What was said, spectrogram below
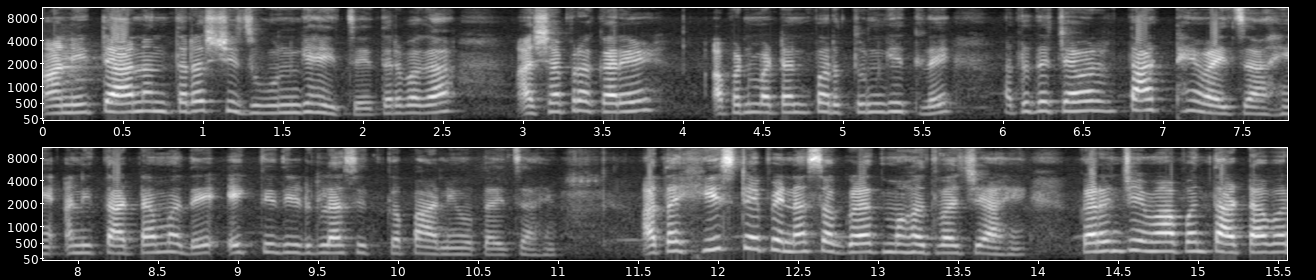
आणि त्यानंतरच शिजवून घ्यायचं आहे तर बघा अशा प्रकारे आपण मटण परतून घेतलं आहे आता त्याच्यावर ताट ठेवायचं आहे आणि ताटामध्ये एक ते दीड ग्लास इतकं पाणी ओतायचं आहे. आता ही स्टेप आहे ना सगळ्यात महत्त्वाची आहे. कारण जेव्हा आपण ताटावर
